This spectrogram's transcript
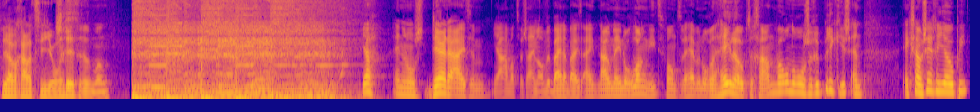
ja, we gaan het zien, jongens. Schitterend, man. Ja, en in ons derde item, ja, want we zijn alweer bijna bij het eind. Nou, nee, nog lang niet, want we hebben nog een hele hoop te gaan, waaronder onze rubriekjes. En ik zou zeggen, Jopie,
